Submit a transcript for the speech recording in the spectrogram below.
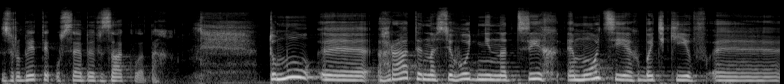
зробити у себе в закладах. Тому е, грати на сьогодні на цих емоціях батьків, е,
